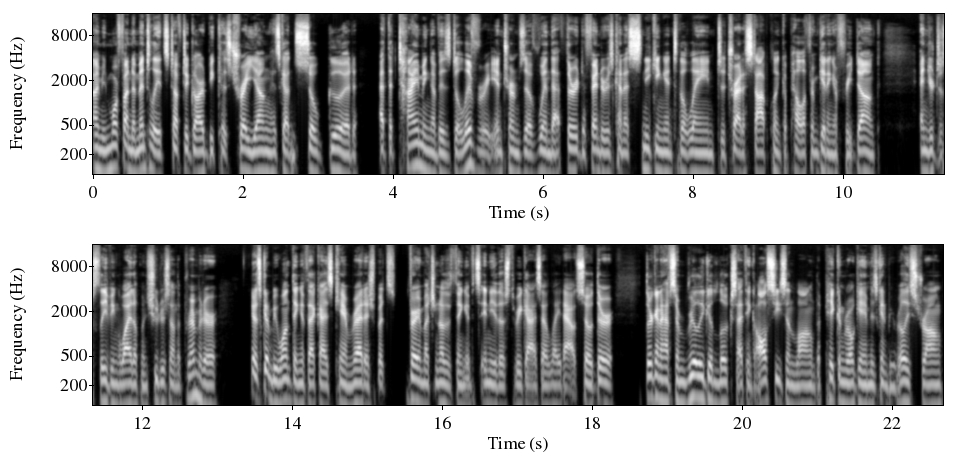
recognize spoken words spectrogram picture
I mean, more fundamentally, it's tough to guard because Trae Young has gotten so good at the timing of his delivery in terms of when that third defender is kind of sneaking into the lane to try to stop Clint Capela from getting a free dunk and you're just leaving wide open shooters on the perimeter, you know, it's going to be one thing if that guy's Cam Reddish, but it's very much another thing if it's any of those three guys I laid out. So they're they're going to have some really good looks, I think, all season long. The pick and roll game is going to be really strong,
